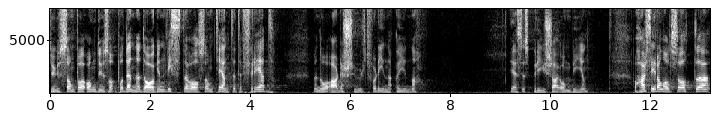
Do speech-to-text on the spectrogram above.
du på, om du som på denne dagen visste hva som tjente til fred, men nå er det skjult for dine øyne. Jesus bryr seg om byen. Og her sier han altså at uh,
